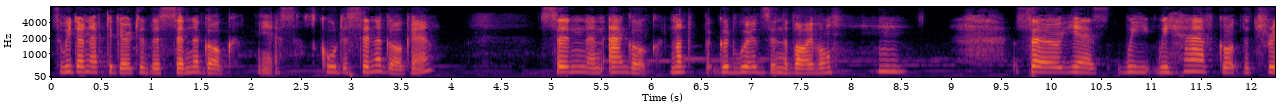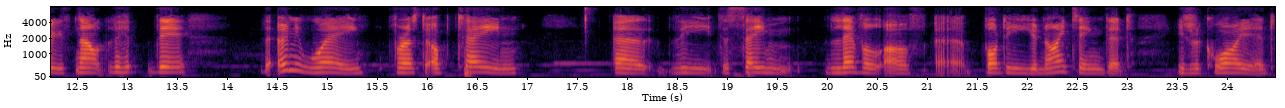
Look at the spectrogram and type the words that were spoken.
So we don't have to go to the synagogue. Yes, it's called a synagogue, eh? Sin and agog, not good words in the Bible. so yes, we we have got the truth. Now the the the only way for us to obtain uh, the the same level of uh, body uniting that is required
